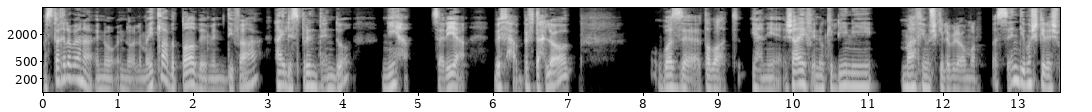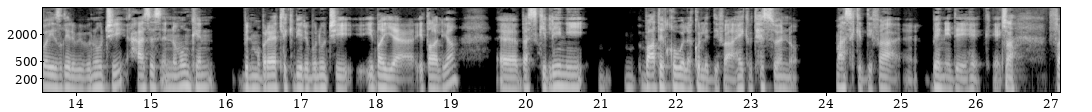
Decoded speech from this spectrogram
مستغرب أنا إنه إنه لما يطلع بالطابة من الدفاع هاي ال sprint عنده منيحه سريعه بيفتح بيفتح لعب. وبوزع طبات يعني شايف إنه كيليني ما في مشكلة بالعمر. بس عندي مشكلة شوي صغيرة ببنوتشي. حاسس إنه ممكن بالمباريات الكبيرة بنوتشي يضيع إيطاليا. آه، بس كليني بعطي القوه لكل الدفاع. هيك بتحسه إنه ماسك الدفاع بين إيديه هيك هيك. صح. ف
